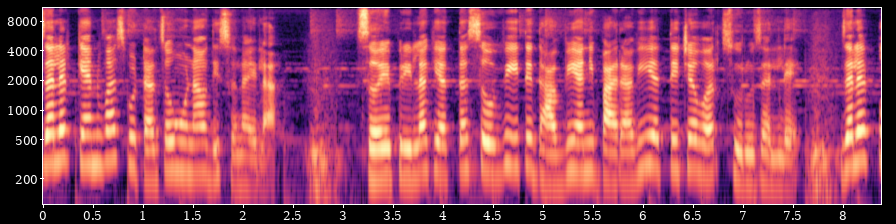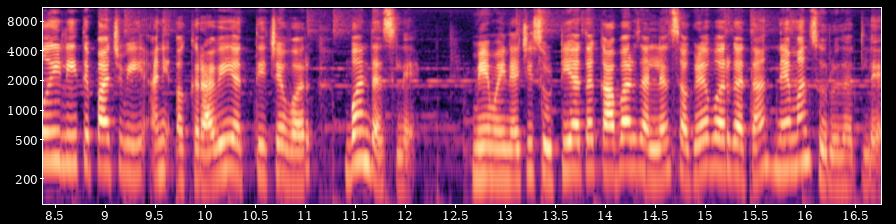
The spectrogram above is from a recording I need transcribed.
जाल्यार कॅनवास फुटांचो उणाव दिसून आयला स एप्रिलाक येत्ता सव्वी ते धावी आनी बारावी यत्तेचे वर्ग सुरू जाल्ले जाल्यार पयली ते पांचवी आनी अकरावी यत्तेचे वर्ग बंद आसले मे म्हयन्याची सुटी आतां काबार जाल्ल्यान सगळे वर्ग आतां नेमान सुरू जातले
